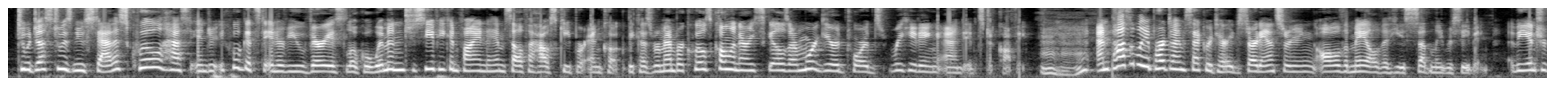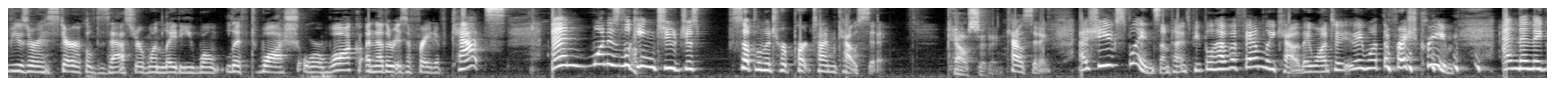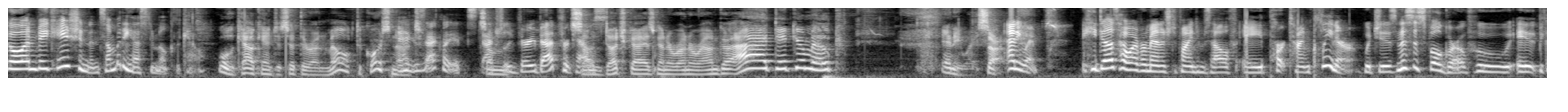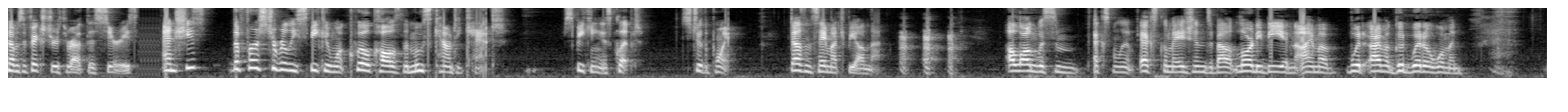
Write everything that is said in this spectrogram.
to adjust to his new status, Qwill has to inter- Qwill gets to interview various local women to see if he can find himself a housekeeper and cook. Because remember, Qwill's culinary skills are more geared towards reheating and instant coffee, mm-hmm. and possibly a part-time secretary to start answering all the mail that he's suddenly receiving. The interviews are a hysterical disaster. One lady won't lift, wash, or walk. Another is afraid of cats, and one is looking to just supplement her part-time cow sitting Cow sitting. cow sitting. As she explained, sometimes people have a family cow. They want to they want the fresh cream. and then they go on vacation and somebody has to milk the cow. Well, the cow can't just sit there unmilked. Of course not. Exactly. It's actually very bad for cows. Some. Dutch guy is going to run around and go, "I take your milk. Anyway, sorry. Anyway, he does, however, manage to find himself a part-time cleaner, which is Mrs. Fulgrove, who becomes a fixture throughout this series. And she's the first to really speak in what Qwill calls the Moose County cant. Speaking is clipped. It's to the point. Doesn't say much beyond that. Along with some exclam- exclamations about Lordy B and I'm a wid- I'm a good widow woman.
